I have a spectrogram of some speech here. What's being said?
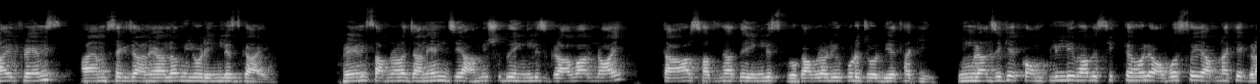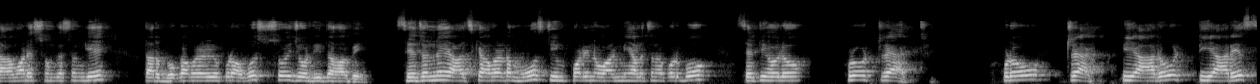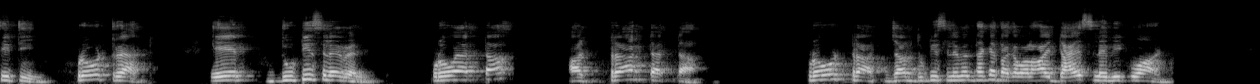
Hi friends I am Sheikh Jane Alam your English guide friends আপনারা জানেন যে আমি শুধু ইংলিশ গ্রামার নয়, তার সাথে সাথে ইংলিশ ভোকাবুলারির উপরে জোর দিয়ে থাকি। ইংরাজিকে কমপ্লিটলি ভাবে শিখতে হলে অবশ্যই আপনাকে গ্রামারের সঙ্গে সঙ্গে তার ভোকাবুলারির উপর অবশ্যই জোর দিতে হবে। সেজন্যই আজকে আমরা একটা মোস্ট ইম্পর্টেন্ট ওয়ার্ড নিয়ে আলোচনা করব, সেটি হলো protract protract P R O T R S C T protract এর দুটি সিলেবেল প্রো একটা আর ট্র্যাক্ট একটা। প্রোট্রাক্ট যার দুটি সিলেবেল থাকে, তাকে বলা হয় ডাইসলেভিক ওয়ার্ড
